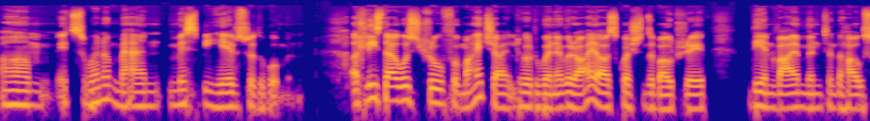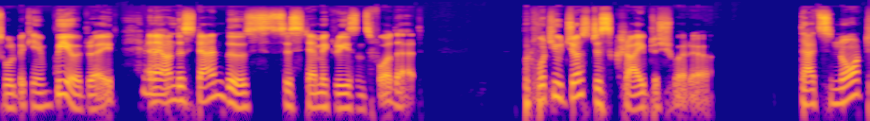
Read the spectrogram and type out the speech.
um, it's when a man misbehaves with a woman. At least that was true for my childhood. Whenever I asked questions about rape, the environment in the household became weird, right? right? And I understand the systemic reasons for that. But what you just described, Aishwarya, that's not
